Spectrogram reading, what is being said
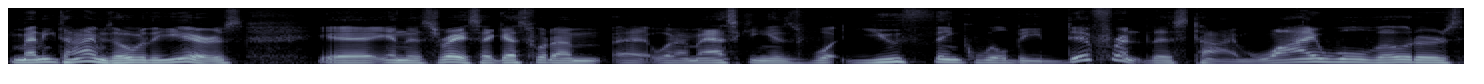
many times over the years uh, in this race. I guess what I'm uh, what I'm asking is what you think will be different this time. Why will voters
